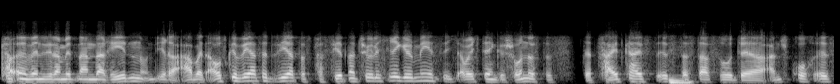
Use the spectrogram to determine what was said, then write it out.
äh, wenn sie da miteinander reden und ihre Arbeit ausgewertet wird. Das passiert natürlich regelmäßig, aber ich denke schon, dass das der Zeitgeist ist, mhm. dass das so der Anspruch ist.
